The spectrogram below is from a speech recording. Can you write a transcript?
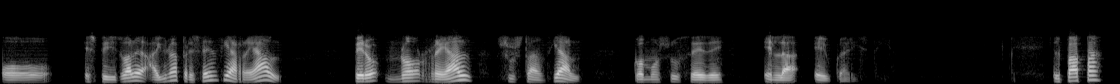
o espiritual, hay una presencia real, pero no real sustancial, como sucede en la Eucaristía. El Papa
